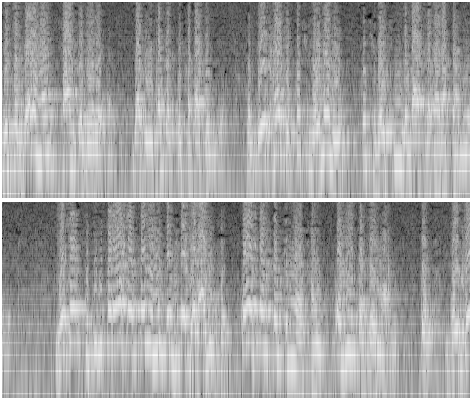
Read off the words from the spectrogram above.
یہ سب گئے ہیں شام کے دورے پر، جب مقدس کی فتح کے لیے۔ تو دیکھا کہ کچھ لوگوں نے کچھ ریشمی لباس وغیرہ پہنے ہوئے تھے۔ یہ تو کسی بھی طرح کرتے نہیں تھے جلالی تھے، ایک دم کمپنیاں اٹھائیں، اور یہ کرتے نہ کہ دیکھو،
